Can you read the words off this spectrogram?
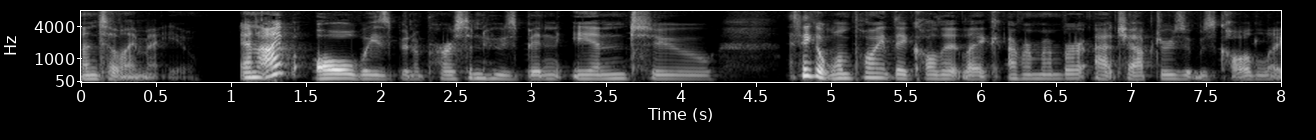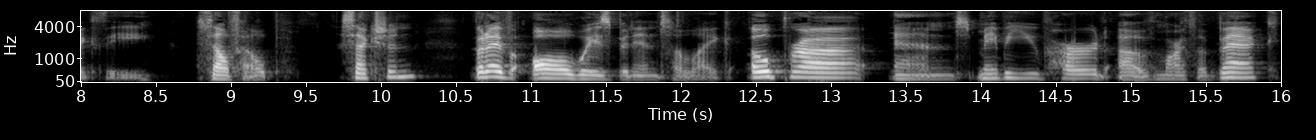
until I met you. And I've always been a person who's been into, I think at one point they called it like, I remember at chapters, it was called like the self help section. But I've always been into like Oprah, and maybe you've heard of Martha Beck.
